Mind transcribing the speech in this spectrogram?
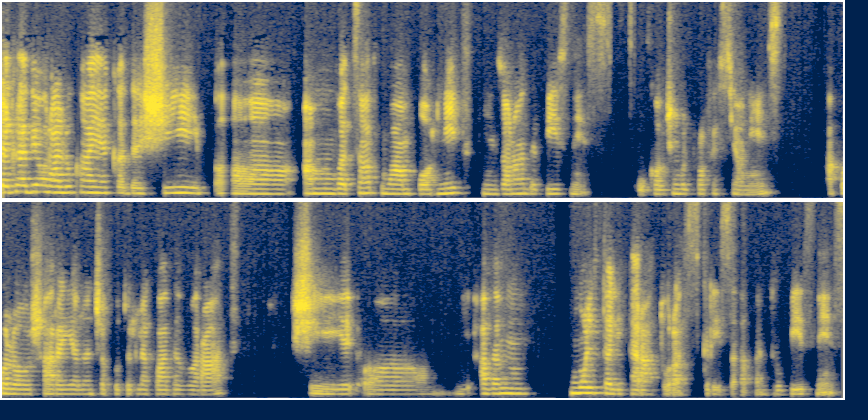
ce cred eu, Raluca, e că deși uh, am învățat cum am pornit din zona de business cu coachingul profesionist, acolo își are el începuturile cu adevărat și uh, avem multă literatură scrisă pentru business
